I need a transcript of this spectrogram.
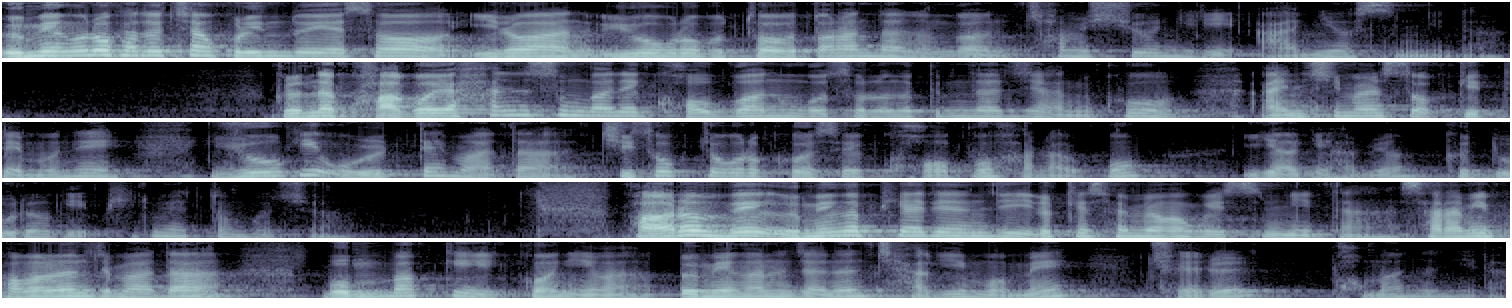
음행으로 가득 찬 고린도에서 이러한 유혹으로부터 떠난다는 건 참 쉬운 일이 아니었습니다. 그러나 과거의 한순간에 거부하는 것으로는 끝나지 않고 안심할 수 없기 때문에 유혹이 올 때마다 지속적으로 그것을 거부하라고 이야기하며 그 노력이 필요했던 거죠. 바울은 왜 음행을 피해야 되는지 이렇게 설명하고 있습니다. 사람이 범하는 자마다 몸밖에 있거니와 음행하는 자는 자기 몸에 죄를 범하느니라.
